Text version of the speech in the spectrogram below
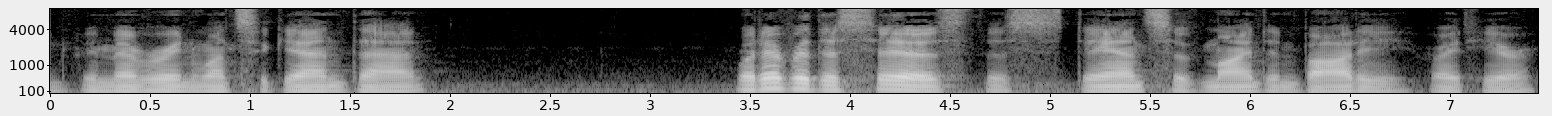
And remembering once again that whatever this is, this dance of mind and body right here,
